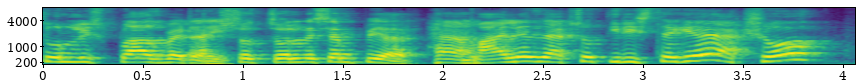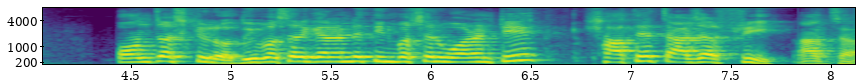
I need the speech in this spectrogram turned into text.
চল্লিশ প্লাস ব্যাটারি একশো চল্লিশ এম্পিয়ার হ্যাঁ মাইলেজ একশো তিরিশ থেকে একশো পঞ্চাশ কিলো দুই বছরের গ্যারান্টি তিন বছরের ওয়ারেন্টি সাথে চার্জার ফ্রি আচ্ছা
